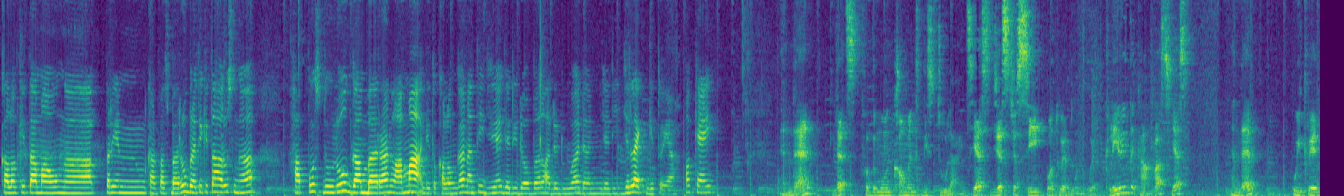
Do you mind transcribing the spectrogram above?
kalau kita mau nge-print canvas baru berarti kita harus nge-hapus dulu gambaran lama gitu. Kalau enggak nanti dia jadi double ada dua dan jadi jelek gitu ya. Oke. And then let's for the moment comment these two lines. Yes, just just see what we're doing. We're clearing the canvas, yes, and then we create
